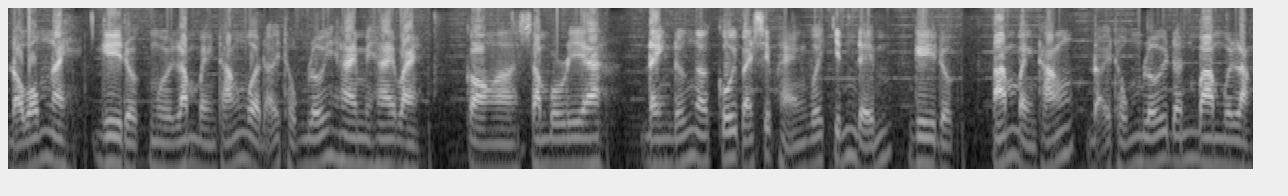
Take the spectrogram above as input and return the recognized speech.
Đội bóng này ghi được 15 bàn thắng và để thủng lưới 22 bàn. Còn uh, Sampdoria đang đứng ở cuối bảng xếp hạng với 9 điểm, ghi được 8 bàn thắng, đẩy thủng lưới đến 30 lần.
